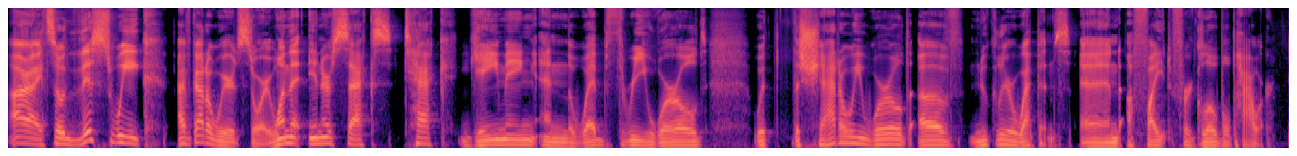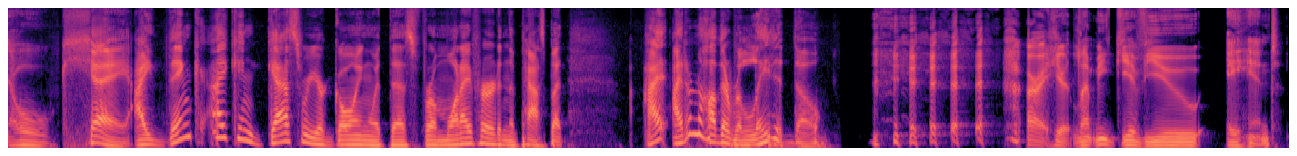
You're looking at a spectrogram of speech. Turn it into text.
All right, so this week I've got a weird story, one that intersects tech, gaming, and the Web3 world with the shadowy world of nuclear weapons and a fight for global power. Okay, I think I can guess where you're going with this from what I've heard in the past, but I, I don't know how they're related though. All right, here, let me give you a hint.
